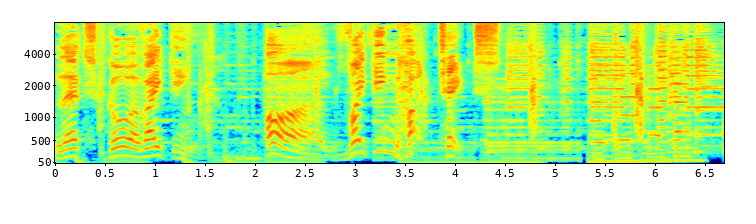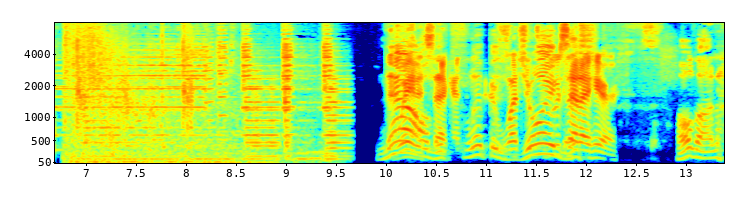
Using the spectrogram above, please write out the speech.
Let's go a Viking on Viking Hot Takes. Now Wait a the second. flip is What, joined who's that us. I hear? Hold on.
